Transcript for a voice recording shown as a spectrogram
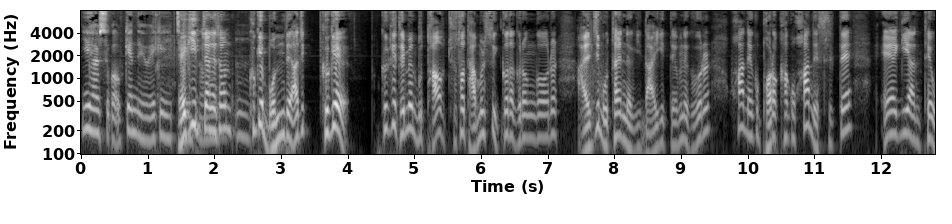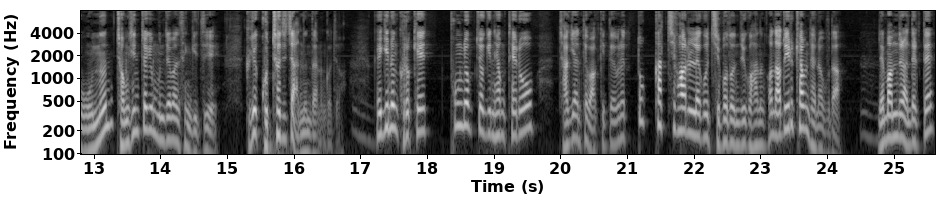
이해할 수가 없겠네요. 애기 입장에서. 애기 입장에선 음. 그게 뭔데 아직 그게 그렇게 되면 뭐다 주워 담을 수 있거나 그런 거를 알지 못하는 나이- 나이기 때문에 그거를 화내고 버럭하고 화냈을 때 애기한테 오는 정신적인 문제만 생기지 그게 고쳐지지 않는다는 거죠. 애기는 그렇게 폭력적인 형태로 자기한테 왔기 때문에 똑같이 화를 내고 집어던지고 하는 어 나도 이렇게 하면 되나 보다. 내 마음대로 안 될 때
